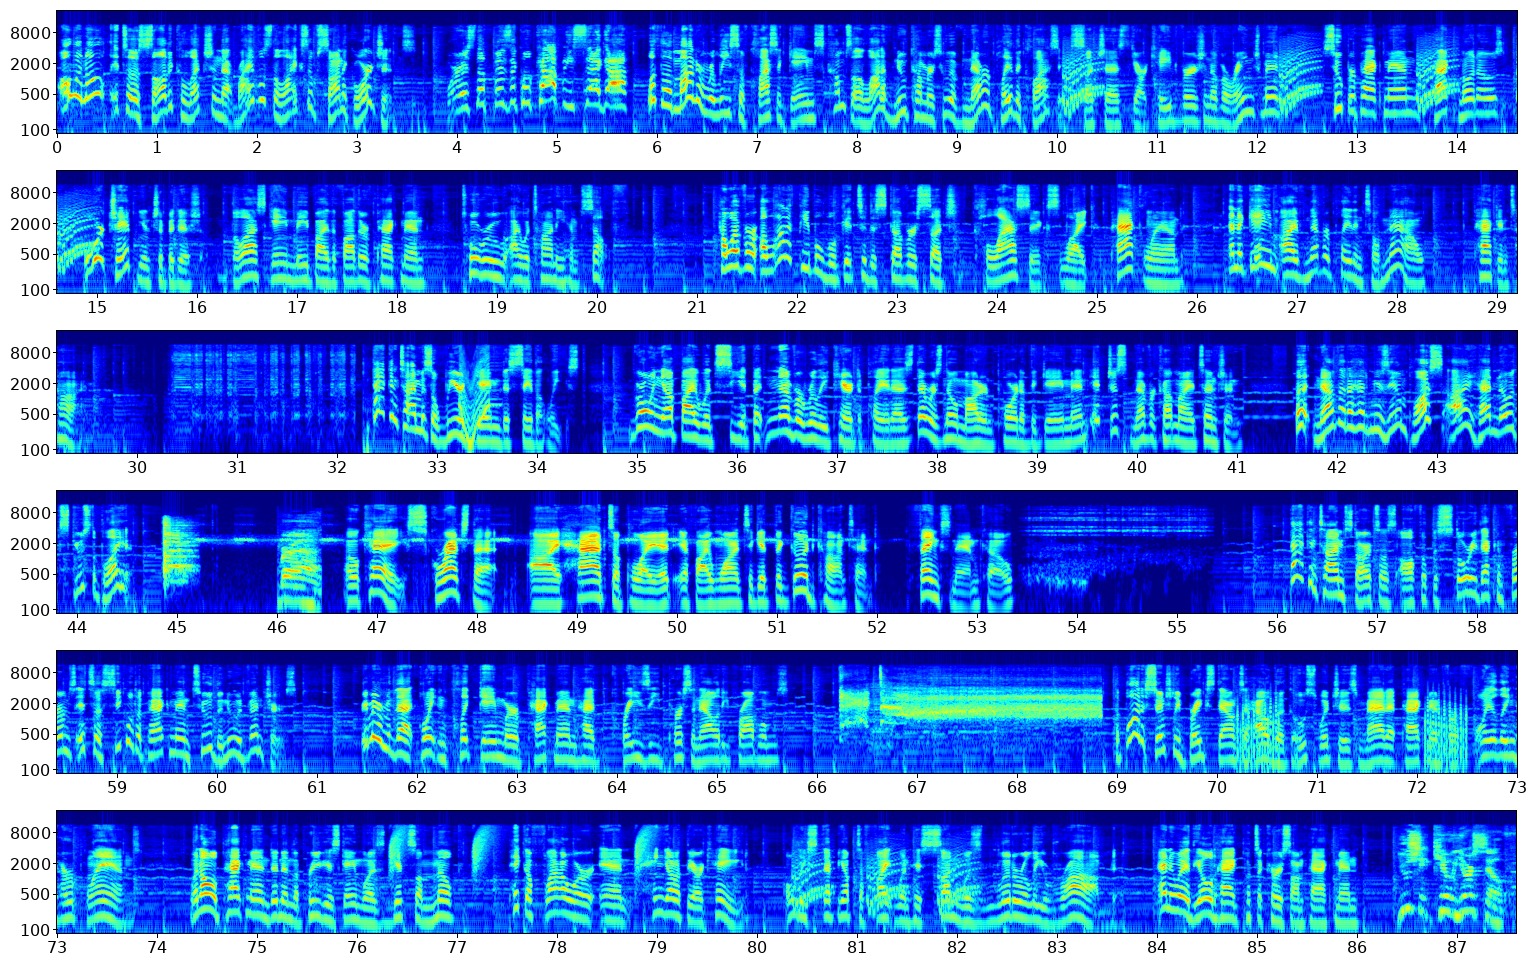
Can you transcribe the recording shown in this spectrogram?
all in all, it's a solid collection that rivals the likes of Sonic Origins. Where's the physical copy, Sega? With the modern release of classic games comes a lot of newcomers who have never played the classics, such as the arcade version of Arrangement, Super Pac-Man, Pac-Motos, or Championship Edition, the last game made by the father of Pac-Man, Toru Iwatani himself. However, a lot of people will get to discover such classics like Pac-Land and a game I've never played until now, Pac-in-Time. Pac-in-Time is a weird mm-hmm. game to say the least. Growing up, I would see it but never really cared to play it as there was no modern port of the game and it just never caught my attention. But now that I had Museum Plus, I had no excuse to play it. Bruh. Okay, scratch that. I had to play it if I wanted to get the good content. Thanks, Namco. Pac-in-Time starts us off with a story that confirms it's a sequel to Pac-Man 2 The New Adventures. Remember that point and click game where Pac-Man had crazy personality problems? The plot essentially breaks down to how the Ghost Witch is mad at Pac-Man for foiling her plans, when all Pac-Man did in the previous game was get some milk, pick a flower, and hang out at the arcade, only stepping up to fight when his son was literally robbed. Anyway, the old hag puts a curse on Pac-Man. You should kill yourself.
